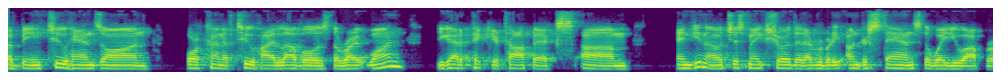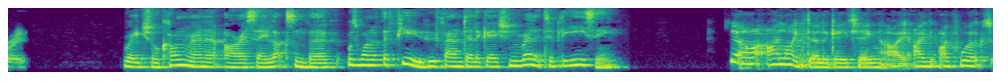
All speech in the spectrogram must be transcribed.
of being too hands on or kind of too high level is the right one. You got to pick your topics. Um, and you know just make sure that everybody understands the way you operate Rachel Conran at RSA Luxembourg was one of the few who found delegation relatively easy. Yeah, I, I like delegating. I, have worked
